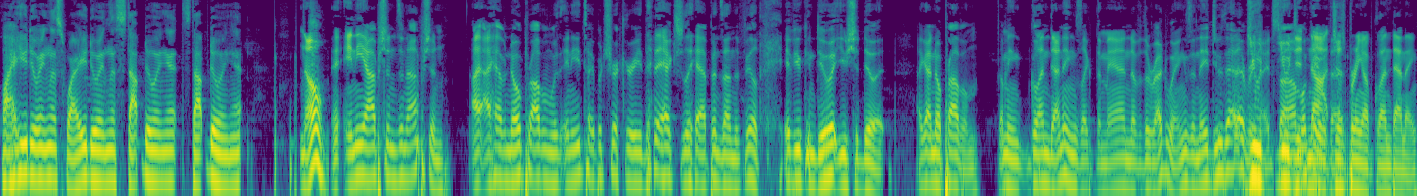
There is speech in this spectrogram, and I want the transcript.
"Why are you doing this? Why are you doing this? Stop doing it! Stop doing it!" No, a- any option's an option. I, I have no problem with any type of trickery that actually happens on the field. If you can do it, you should do it. I got no problem. I mean, Glendening's like the man of the Red Wings, and they do that every You, night. So you I'm did okay not with that. just bring up Glenn Denning.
